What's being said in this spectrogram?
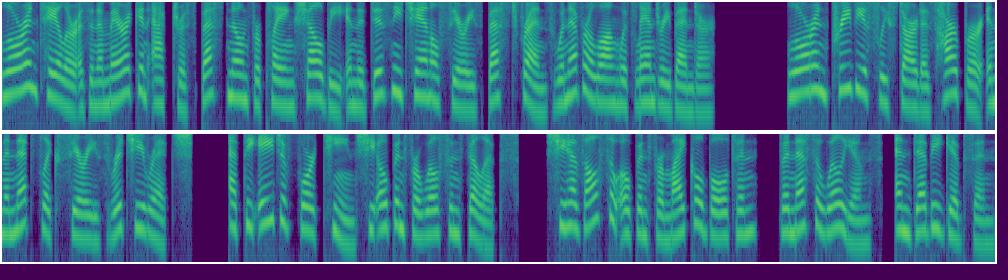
Lauren Taylor is an American actress best known for playing Shelby in the Disney Channel series Best Friends whenever along with Landry Bender. Lauren previously starred as Harper in the Netflix series Richie Rich. At the age of 14 she opened for Wilson Phillips. She has also opened for Michael Bolton, Vanessa Williams, and Debbie Gibson.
